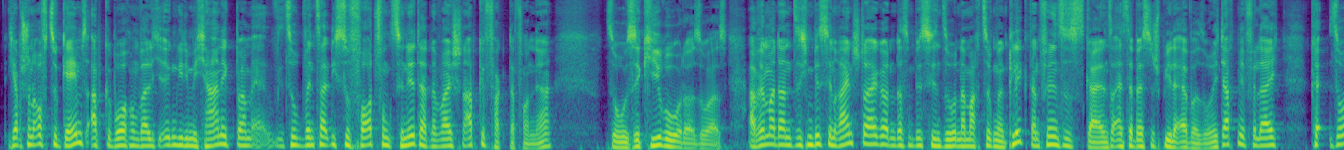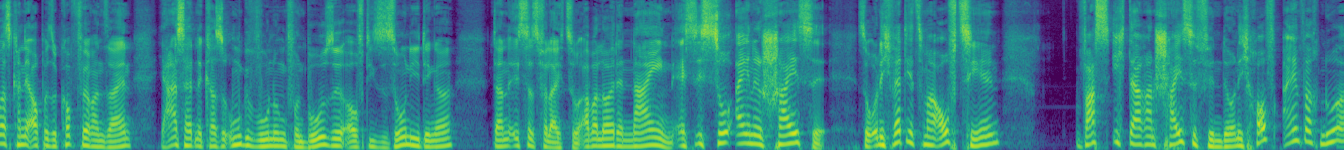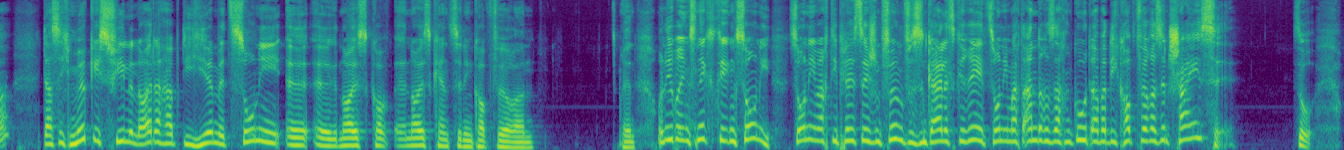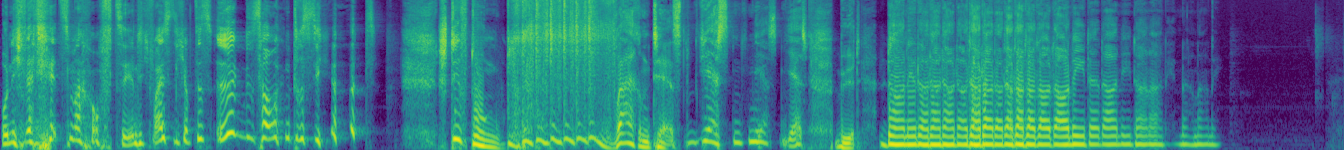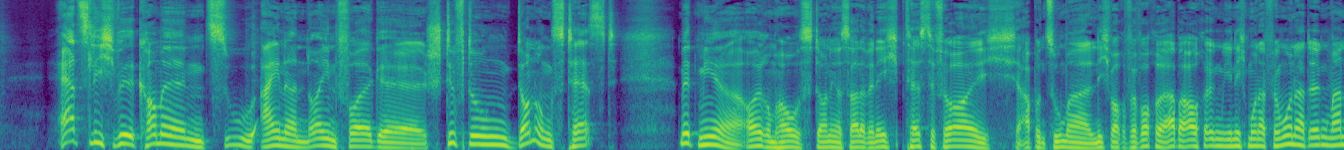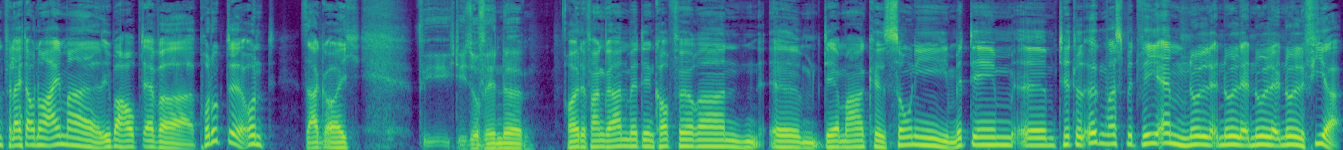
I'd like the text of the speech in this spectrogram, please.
Ich habe schon oft so Games abgebrochen, weil ich irgendwie die Mechanik beim, so, wenn es halt nicht sofort funktioniert hat, dann war ich schon abgefuckt davon, ja. So Sekiro oder sowas. Aber wenn man dann sich ein bisschen reinsteigert und das ein bisschen so, und dann macht es irgendwann Klick, dann findest du es geil. Das ist eines der besten Spiele ever. So. Und ich dachte mir vielleicht, sowas kann ja auch bei so Kopfhörern sein. Ja, ist halt eine krasse Umgewohnung von Bose auf diese Sony-Dinger. Dann ist das vielleicht so. Aber Leute, nein, es ist so eine Scheiße. So, und ich werde jetzt mal aufzählen, was ich daran scheiße finde. Und ich hoffe einfach nur, dass ich möglichst viele Leute habe, die hier mit Sony äh, äh, Noise, äh, Noise Cancelling Kopfhörern und übrigens nichts gegen Sony. Sony macht die PlayStation 5, ist ein geiles Gerät. Sony macht andere Sachen gut, aber die Kopfhörer sind scheiße. So, und ich werde jetzt mal aufzählen. Ich weiß nicht, ob das irgendeine Sau interessiert. Stiftung. Warentest. Yes, yes, yes. Mit. Herzlich willkommen zu einer neuen Folge Stiftung Donnungstest. Mit mir, eurem Host Donny O'Sullivan. Ich teste für euch ab und zu mal, nicht Woche für Woche, aber auch irgendwie nicht Monat für Monat, irgendwann, vielleicht auch nur einmal, überhaupt ever, Produkte und sage euch, wie ich die so finde. Heute fangen wir an mit den Kopfhörern ähm, der Marke Sony mit dem ähm, Titel irgendwas mit WM 00004.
